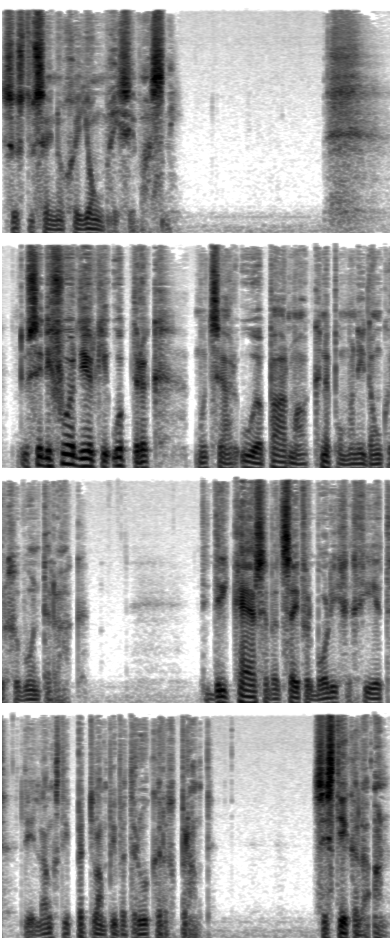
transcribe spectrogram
soos toe sy nog 'n jong meisie was nie. Toe sy die voordeurtjie oopdruk, moet sy haar oë 'n paar maal knip om aan die donker gewoon te raak. Die drie kersse wat sy vir Bolly gegee het, lê langs die pitlampie wat rokerig brand. Sy steek hulle aan.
